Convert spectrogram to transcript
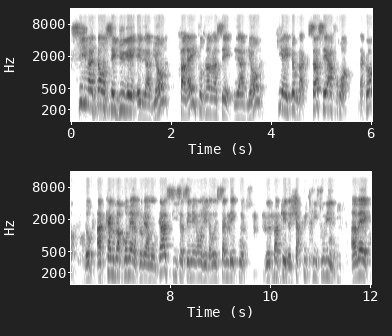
Si maintenant c'est du lait et de la viande, pareil, il faudra rincer la viande qui a été au vrac. Ça, c'est à froid. D'accord? Donc, à Calvachomer, je reviens à mon cas, si ça s'est mélangé dans le sac des courses, le paquet de charcuterie sous vide avec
